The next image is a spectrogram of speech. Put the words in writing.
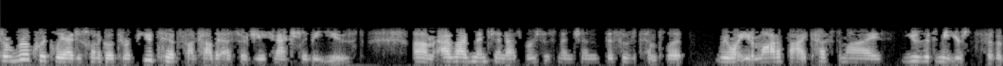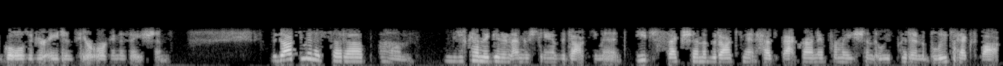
So real quickly, I just want to go through a few tips on how the SOG can actually be used. Um, as I've mentioned, as Bruce has mentioned, this is a template. We want you to modify, customize, use it to meet your specific goals of your agency or organization. The document is set up, um, you just kind of get an understanding of the document. Each section of the document has background information that we put in a blue text box.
